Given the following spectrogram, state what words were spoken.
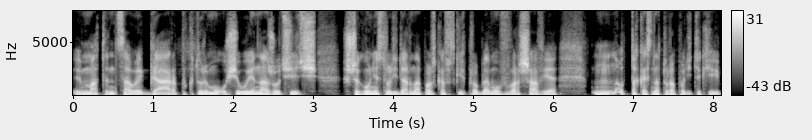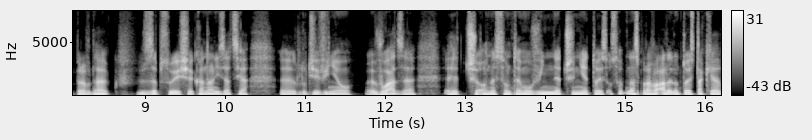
ma ten cały garb, który mu usiłuje narzucić, szczególnie Solidarna Polska, wszystkich problemów w Warszawie. Mm, no, taka jest natura polityki, prawda? Zepsuje się kanalizacja, ludzie winią władzę. Czy one są temu winne, czy nie, to jest osobna sprawa, ale no to jest takie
